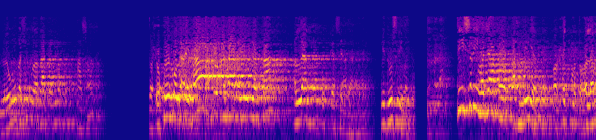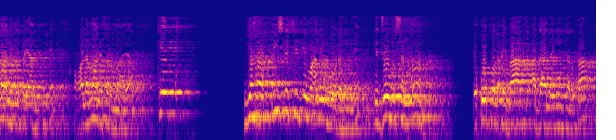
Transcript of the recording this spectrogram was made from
لوگوں کا شکر ادا کرنا آسان ہے۔ تو حقوق العباد جو ادا نہیں کرتا، اللہ حقوق کیسے ادا کرے؟ یہ دوسری وجہ۔ تیسری وجہ اور اہمیت اور حکمت علماء نے یہ بیان کی ہے۔ علماء نے فرمایا کہ یہاں تیسری چیز یہ معلوم ہو رہی ہے کہ جو مسلمان حقوق العباد ادا نہیں کرتا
